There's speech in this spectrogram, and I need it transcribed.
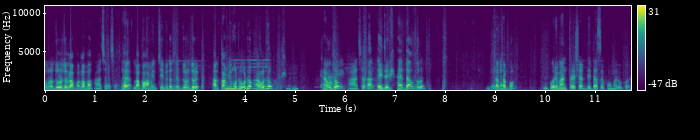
তোমরা জোরে জোরে লাফাও লাফাও। আচ্ছা আচ্ছা। হ্যাঁ লাফাও আমি চেপে ধরতে জোরে জোরে। আর তামিম ওঠো ওঠো আর ওঠো। আচ্ছা, হ্যাঁ ওঠো। আচ্ছা এই যাই হ্যাঁ দাও ধরো। দাও চাপো। কি পরিমাণ প্রেসার দিতেছে ফোমের উপরে।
